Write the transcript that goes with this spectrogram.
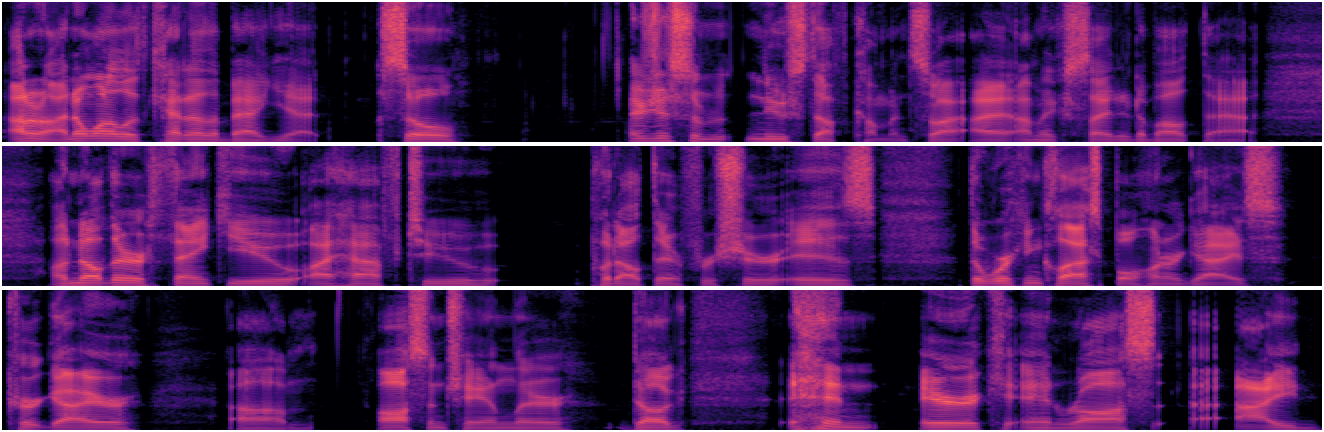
I don't know. I don't want to let the cat out of the bag yet. So there's just some new stuff coming. So I, I, I'm excited about that. Another thank you I have to put out there for sure is the working class bow hunter guys, Kurt Geyer, um, Austin Chandler, Doug, and Eric and Ross, I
